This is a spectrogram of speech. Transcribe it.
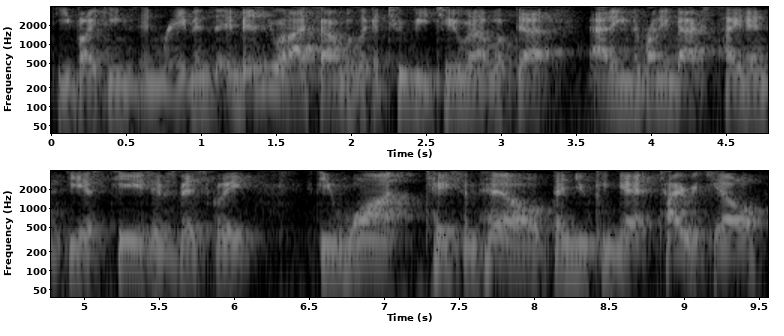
The Vikings and Ravens. And basically, what I found was like a two v two. When I looked at adding the running backs, tight ends, DSTs, it was basically if you want Taysom Hill, then you can get Tyreek Hill.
